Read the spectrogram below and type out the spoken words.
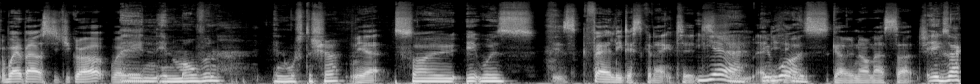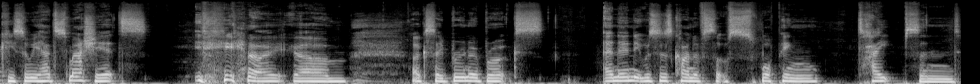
Whereabouts did you grow up? Where in in Malvern in Worcestershire. yeah, So it was it's fairly disconnected. Yeah, from it was. going on as such. Exactly. So we had smash hits, you know, um, like I say, Bruno Brooks, and then it was just kind of sort of swapping tapes and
